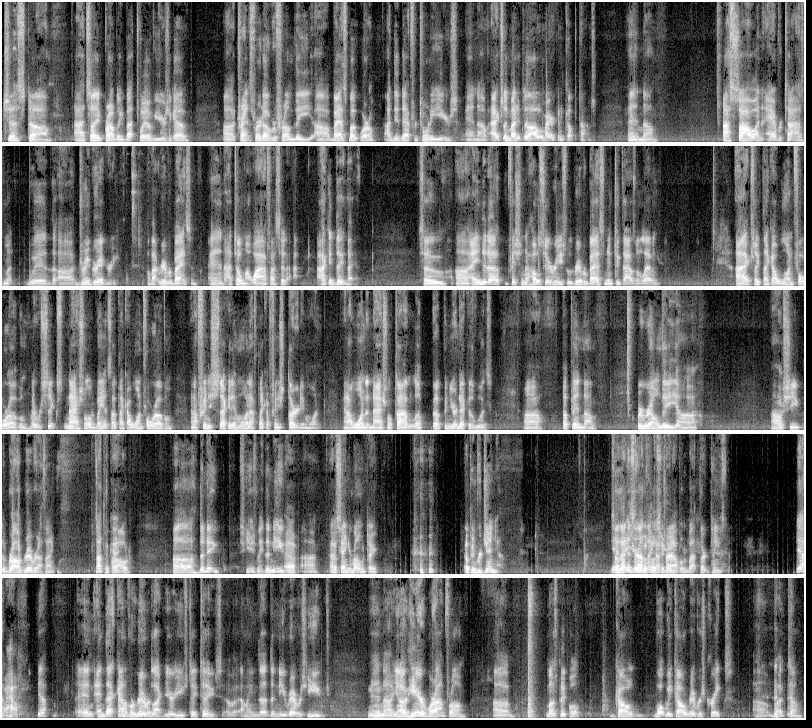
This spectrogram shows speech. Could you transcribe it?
just, uh, I'd say probably about 12 years ago, uh, transferred over from the uh, bass boat world. I did that for 20 years and uh, actually made it to the All American a couple times. And um, I saw an advertisement with uh, Drew Gregory about river bassing. And I told my wife, I said, I, I could do that. So uh, I ended up fishing the whole series with river bassing in 2011. I actually think I won four of them. There were six national events. I think I won four of them, and I finished second in one. I think I finished third in one, and I won the national title up up in your neck of the woods, uh, up in um, we were on the uh, oh she the Broad River, I think, not the Okay. Broad, uh, the new. Excuse me, the new. Oh, Uh, I had a Okay. senior moment there. up in Virginia. Yeah, so that year, I think I traveled about 13. Yeah, Wow. Yeah. And and that kind of a river like you're used to too. So, I mean, the the new river's huge, Mhm. and uh, you know here where I'm from, uh, most people call what we call rivers creeks, uh, but um,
